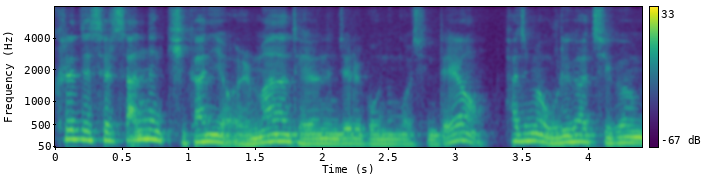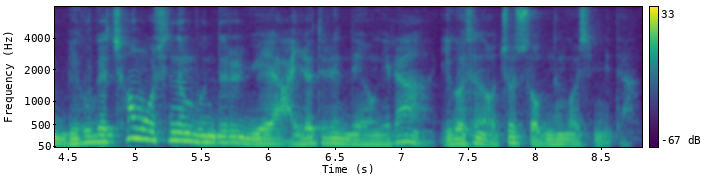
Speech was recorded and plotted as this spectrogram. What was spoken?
크레딧을 쌓는 기간이 얼마나 되었는지를 보는 것인데요. 하지만 우리가 지금 미국에 처음 오시는 분들을 위해 알려드린 내용이라 이것은 어쩔 수 없는 것입니다.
